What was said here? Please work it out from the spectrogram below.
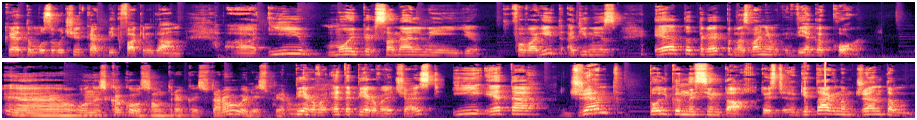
к этому звучит как Big Fucking Gun. И мой персональный фаворит, один из, это трек под названием Vega Core. Э, он из какого саундтрека? Из второго или из первого? Первое, это первая часть. И это джент только на синтах. То есть гитарным джентом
